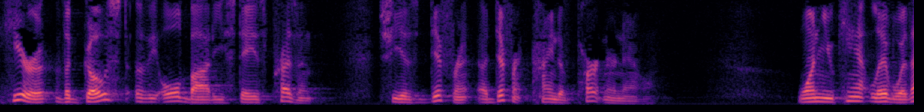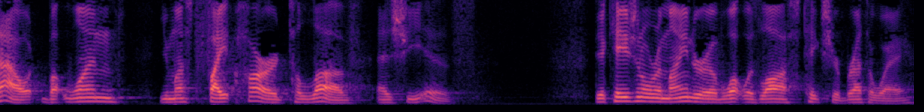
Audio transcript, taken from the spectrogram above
Here, the ghost of the old body stays present. She is different, a different kind of partner now. One you can't live without, but one you must fight hard to love as she is. The occasional reminder of what was lost takes your breath away.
